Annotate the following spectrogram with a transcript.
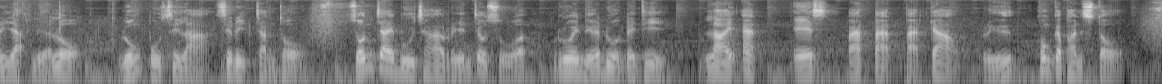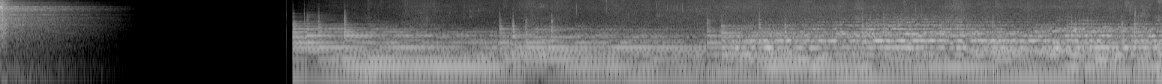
ริยะเหนือโลก หลวงปู่ศิลาสิริจันโท สนใจบูชาเหรียญเจ้าสัว รวยเหนือดวงได้ที่ Line at s 8889 หรือคงกระพันสโตร์โอ้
